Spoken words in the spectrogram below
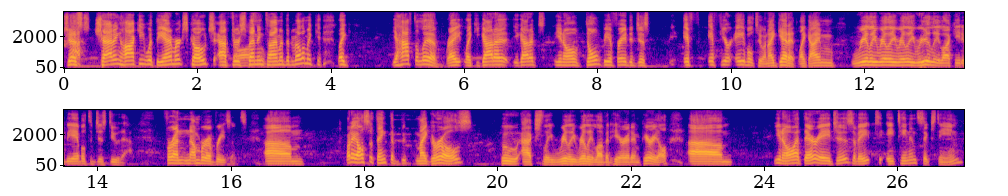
just chatting hockey with the Amerks coach after spending time at the development. ca- Like, you have to live, right? Like, you gotta, you gotta, you know, don't be afraid to just, if, if you're able to. And I get it. Like, I'm really, really, really, really lucky to be able to just do that for a number of reasons. Um, but I also think that my girls, who actually really, really love it here at Imperial, um, you know, at their ages of eight, 18 and 16,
